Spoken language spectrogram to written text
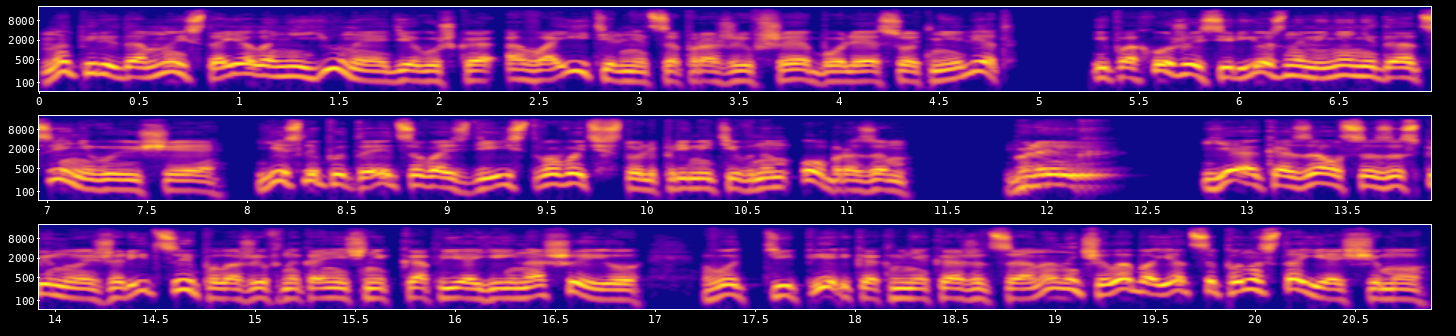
но передо мной стояла не юная девушка, а воительница, прожившая более сотни лет, и, похоже, серьезно меня недооценивающая, если пытается воздействовать столь примитивным образом. «Блинк!» Я оказался за спиной жрицы, положив наконечник копья ей на шею. Вот теперь, как мне кажется, она начала бояться по-настоящему.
